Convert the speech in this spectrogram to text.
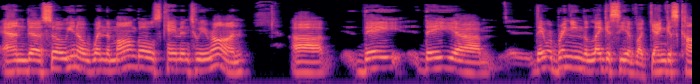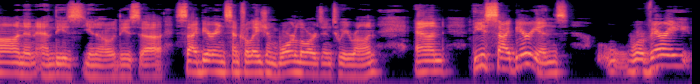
And uh, so, you know, when the Mongols came into Iran, uh, they they um, they were bringing the legacy of like Genghis Khan and and these you know these uh, Siberian Central Asian warlords into Iran, and these Siberians were very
